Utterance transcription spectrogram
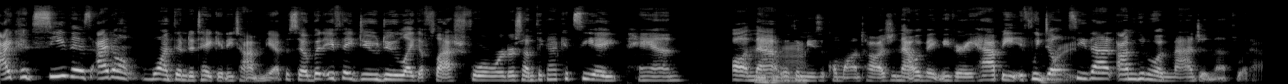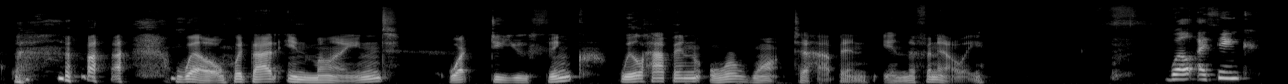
I could see this. I don't want them to take any time in the episode, but if they do do like a flash forward or something, I could see a pan on that with a Mhm. musical montage, and that would make me very happy. If we don't Right. see that, I'm going to imagine that's what happened. well, with that in mind, what do you think will happen or want to happen in the finale? Well, I think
